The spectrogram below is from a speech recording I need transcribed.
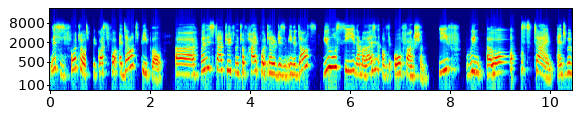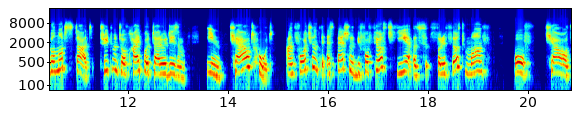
This is photos because for adult people, uh, when we start treatment of hypothyroidism in adults, you will see normalizing of the O function. If we lost time and we will not start treatment of hypothyroidism in childhood, unfortunately, especially before first year, uh, sorry, first month of child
